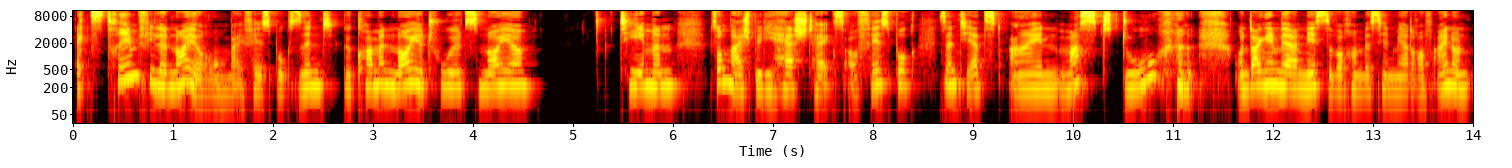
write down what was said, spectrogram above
extrem viele Neuerungen bei Facebook sind gekommen, neue Tools, neue Themen, zum Beispiel die Hashtags auf Facebook sind jetzt ein Must-Do. Und da gehen wir nächste Woche ein bisschen mehr drauf ein und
